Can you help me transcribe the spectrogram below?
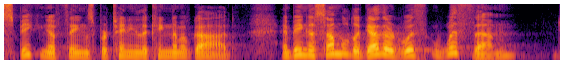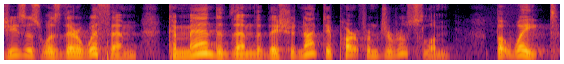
speaking of things pertaining to the kingdom of God. And being assembled together with, with them, Jesus was there with them, commanded them that they should not depart from Jerusalem, but wait.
